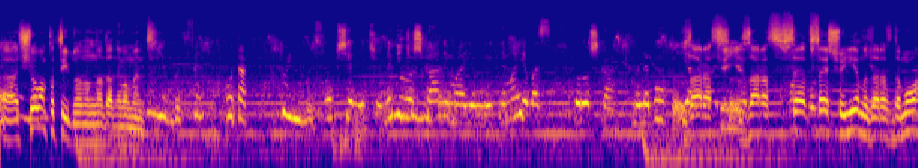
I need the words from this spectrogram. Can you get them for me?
Е, Що вам потрібно на, на даний момент? Отак стоїмо. Взагалі нічого. Ні порошка немає в них, немає у вас порошка. Мене був я Зараз, зараз все, все, що є, ми зараз дамо.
